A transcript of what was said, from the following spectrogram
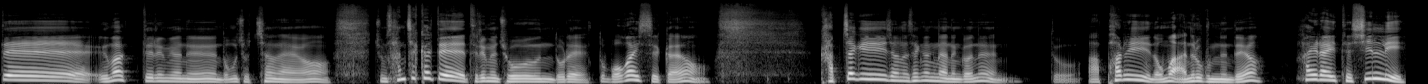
때 음악 들으면은 너무 좋잖아요. 좀 산책할 때 들으면 좋은 노래 또 뭐가 있을까요? 갑자기 저는 생각나는 거는 또, 아, 팔이 너무 안으로 굽는데요. 하이라이트 실리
